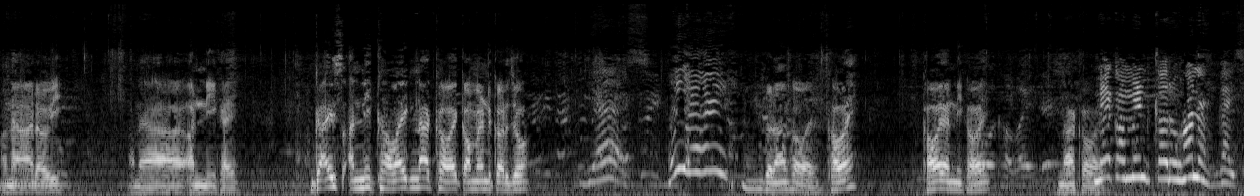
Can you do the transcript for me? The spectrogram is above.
અને આ રવિ. અને આ અન્ની ખાય. ગાઈસ અન્ની ખવાય કે ના ખવાય કમેન્ટ કરજો. ઘણા ખવાય. ખવાય? ખવાય નહીં ખવાય? ના ખવાય. મેં કમેન્ટ કરું હો ને ગાઈસ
